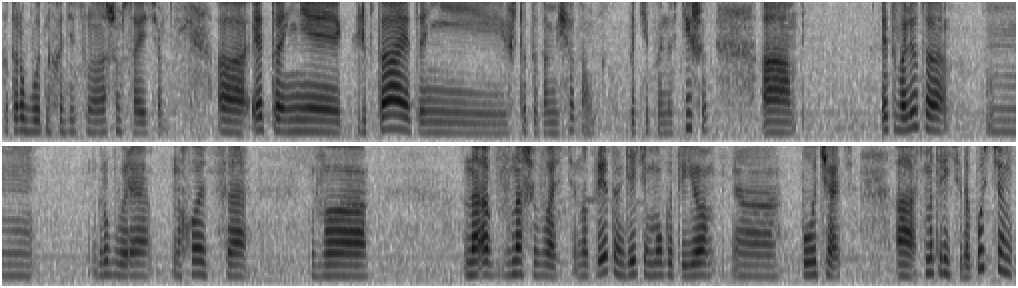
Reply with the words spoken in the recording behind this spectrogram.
которая будет находиться на нашем сайте. Э, это не крипта, это не что-то там еще там по типу NFT-шек. А, эта валюта, грубо говоря, находится в на- в нашей власти, но при этом дети могут ее э, получать. А, смотрите, допустим,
